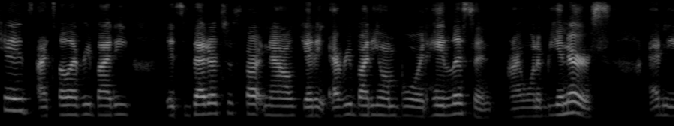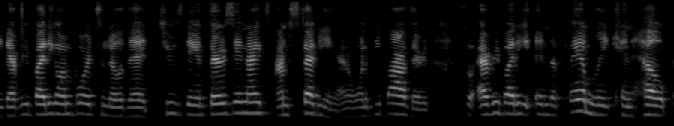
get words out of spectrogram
kids, I tell everybody it's better to start now getting everybody on board. Hey, listen, I want to be a nurse. I need everybody on board to know that Tuesday and Thursday nights I'm studying. I don't want to be bothered. So everybody in the family can help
